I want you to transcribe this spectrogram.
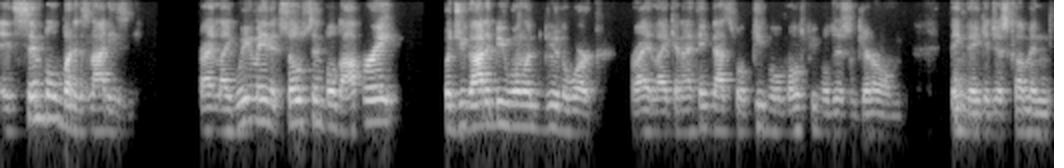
it's simple, but it's not easy, right? Like we made it so simple to operate, but you got to be willing to do the work, right? Like, and I think that's what people, most people, just in general, think they could just come and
